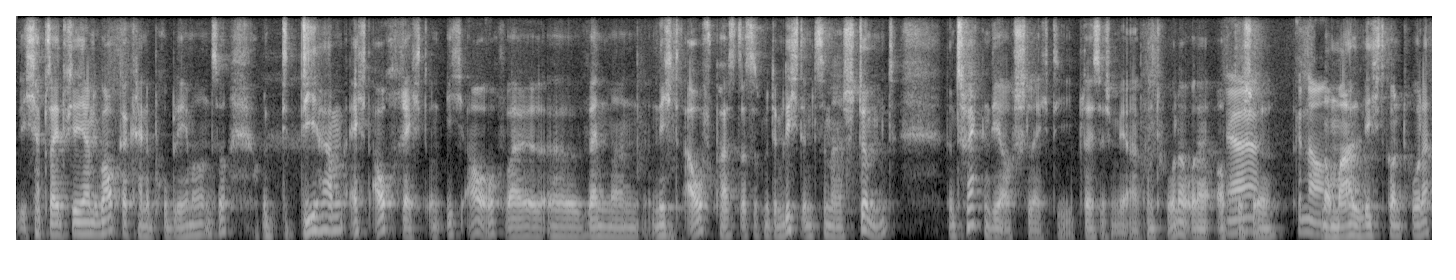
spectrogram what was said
ich habe seit vier Jahren überhaupt gar keine Probleme und so. Und die, die haben echt auch recht und ich auch, weil äh, wenn man nicht aufpasst, dass es mit dem Licht im Zimmer stimmt, dann tracken die auch schlecht, die PlayStation VR-Controller oder optische ja, genau. Normallicht-Controller.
